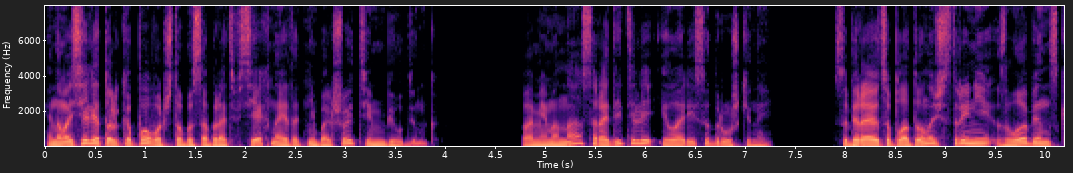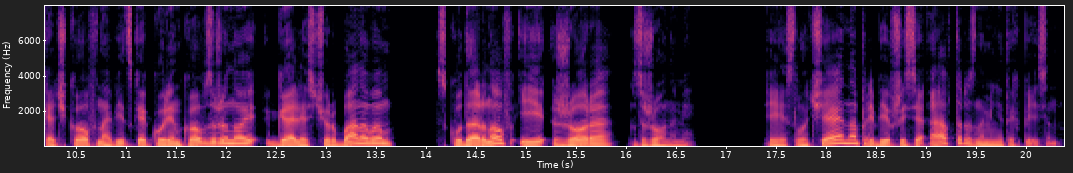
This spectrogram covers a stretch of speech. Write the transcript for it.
И новоселье только повод, чтобы собрать всех на этот небольшой тимбилдинг. Помимо нас, родители и Ларисы Дружкиной, Собираются Платоныч с Трыней, Злобин, Скачков, Новицкая, Куренков с женой, Галя с Чурбановым, Скударнов и Жора с женами. И случайно прибившийся автор знаменитых песен.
